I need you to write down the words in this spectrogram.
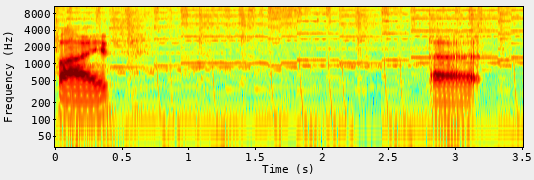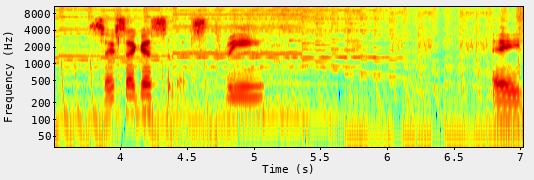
Five, uh, six, I guess, so that's three, eight,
